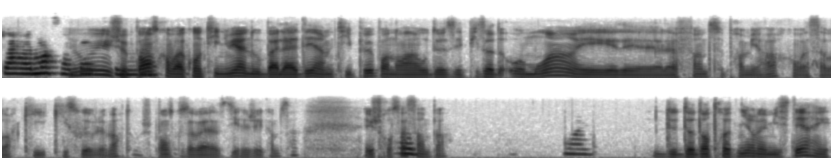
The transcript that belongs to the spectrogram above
carrément sa tête. oui, je c'est pense qu'on va continuer à nous balader un petit peu pendant un ou deux épisodes au moins, et à la fin de ce premier arc, on va savoir qui, qui soulève le marteau. Je pense que ça va se diriger comme ça, et je trouve ça sympa ouais. de, de- d'entretenir le mystère. Et,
